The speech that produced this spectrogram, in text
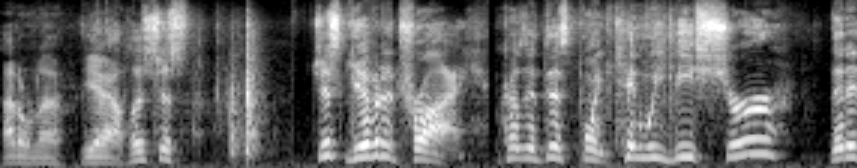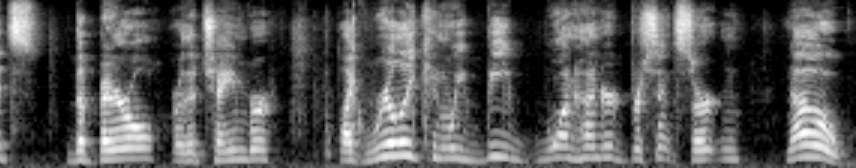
I don't know. Yeah, let's just just give it a try. Because at this point, can we be sure that it's the barrel or the chamber? Like, really, can we be 100% certain? No.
